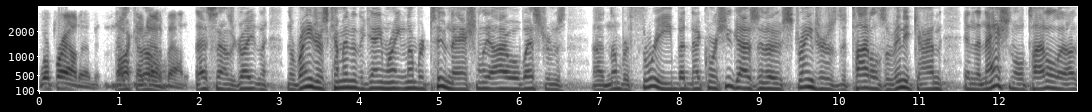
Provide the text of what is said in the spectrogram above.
we're proud of it. No, no doubt about it. That sounds great. And the, the, Rangers come into the game ranked number two nationally. Iowa Western's uh, number three. But of course, you guys are no strangers to titles of any kind. In the national title, uh,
